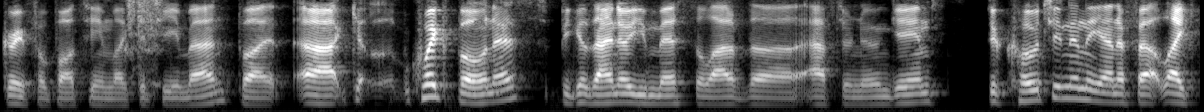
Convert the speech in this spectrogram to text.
great football team like the G Men. But uh, quick bonus because I know you missed a lot of the afternoon games. The coaching in the NFL, like,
